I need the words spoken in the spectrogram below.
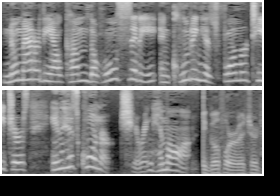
No matter the outcome, the whole city, including his former teachers, in his corner, cheering him on. Go for it, Richard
